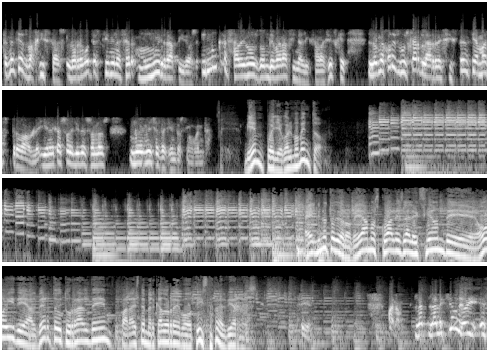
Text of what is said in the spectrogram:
tendencias bajistas los rebotes tienden a ser muy rápidos y nunca sabemos dónde van a finalizar. Así es que lo mejor es buscar la resistencia más probable y en el caso del IBEX son los 9.750. Bien, pues llegó el momento. El minuto de oro. Veamos cuál es la elección de hoy de Alberto Iturralde para este mercado rebotista del viernes. Sí. Bueno, la, lección de hoy es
